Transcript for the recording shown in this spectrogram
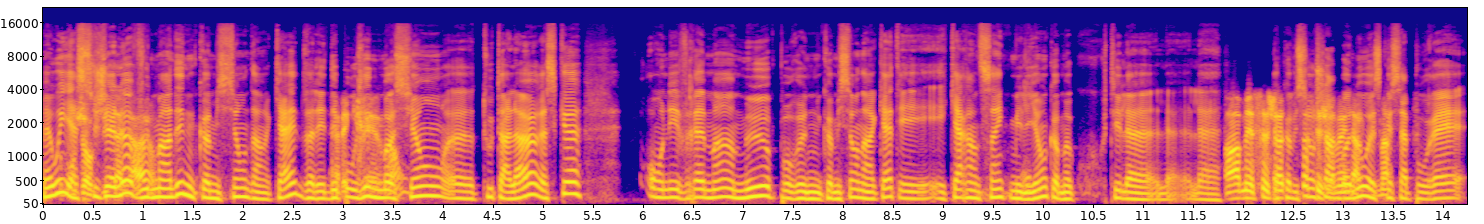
Mais oui, à ce sujet-là, vous demandez une commission d'enquête. Vous allez déposer une motion euh, tout à l'heure. Est-ce que on est vraiment mûr pour une commission d'enquête et, 45 millions comme a coûté la, ah, commission Charbonneau. Est-ce que ça pourrait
